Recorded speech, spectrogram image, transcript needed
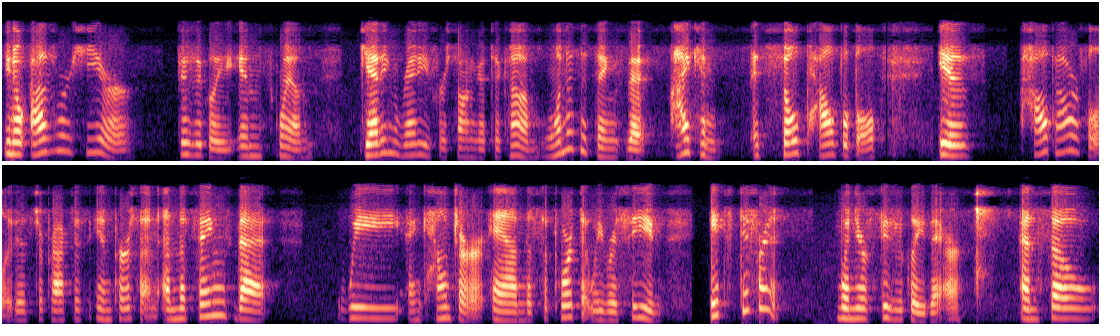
you know, as we're here physically in Sequim, getting ready for Sangha to come, one of the things that I can, it's so palpable, is how powerful it is to practice in person, and the things that we encounter and the support that we receive, it's different when you're physically there. And so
